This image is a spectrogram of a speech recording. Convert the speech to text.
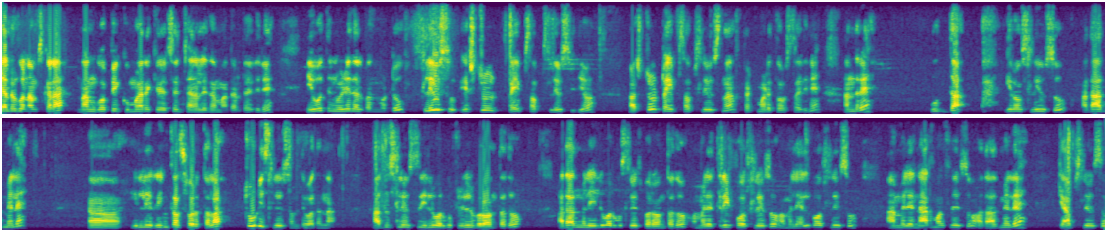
ಎಲ್ರಿಗೂ ನಮಸ್ಕಾರ. ನಾನು ಗೋಪಿ ಕುಮಾರ್ ಕ್ರಿಯೇಷನ್ ಚಾನಲ್ ಇಂದ ಮಾತಾಡ್ತಾ ಇದ್ದೀನಿ. ಇವತ್ತಿನ ವಿಡಿಯೋದಲ್ಲಿ ಬಂದ್ಬಿಟ್ಟು ಸ್ಲೀವ್ಸ್ ಎಷ್ಟು ಟೈಪ್ಸ್ ಆಫ್ ಸ್ಲೀವ್ಸ್ ಇದೆಯೋ ಅಷ್ಟು ಟೈಪ್ಸ್ ಆಫ್ ಸ್ಲೀವ್ಸ್ನ ಕಟ್ ಮಾಡಿ ತೋರಿಸ್ತಾ ಇದ್ದೀನಿ. ಅಂದ್ರೆ ಉದ್ದ ಇರೋ ಸ್ಲೀವ್ಸ್ ಅದಾದ್ಮೇಲೆ ಇಲ್ಲಿ ರಿಂಕಲ್ಸ್ ಬರುತ್ತಲ್ಲ ಟೂ ಡಿ ಸ್ಲೀವ್ಸ್ ಅಂತೀವಿ ಅದನ್ನ. ಅದು ಸ್ಲೀವ್ಸ್ ಇಲ್ಲಿವರೆಗೂ ಫ್ರಿಲ್ ಬರುವಂತದ್ದು, ಅದಾದ್ಮೇಲೆ ಇಲ್ಲಿವರೆಗೂ ಸ್ಲೀವ್ಸ್ ಬರುವಂತದ್ದು, ಆಮೇಲೆ ತ್ರೀ ಫೋರ್ ಸ್ಲೀವ್ಸ್ ಆಮೇಲೆ ಎಲ್ಬೋ ಸ್ಲೀವ್ಸ್ ಆಮೇಲೆ ನಾರ್ಮಲ್ ಸ್ಲೀವ್ಸ್ ಅದಾದ್ಮೇಲೆ ಕ್ಯಾಪ್ ಸ್ಲೀವ್ಸ್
